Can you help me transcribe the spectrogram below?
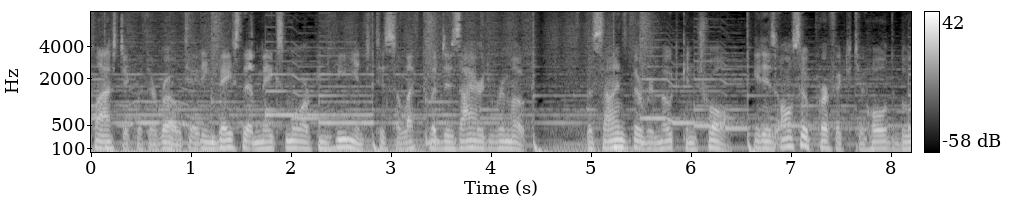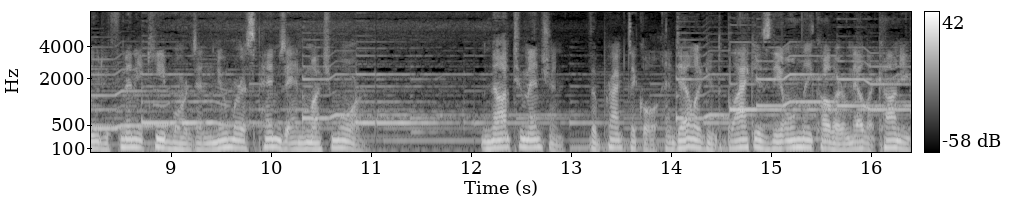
plastic with a rotating base that makes more convenient to select the desired remote. Besides the remote control, it is also perfect to hold Bluetooth mini keyboards and numerous pens and much more. Not to mention, the practical and elegant black is the only color Melecani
